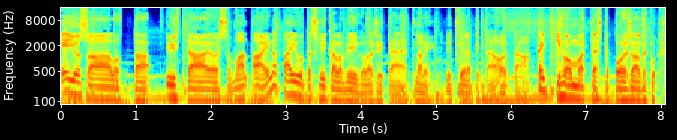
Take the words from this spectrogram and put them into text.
ei osaa aloittaa yhtä ajoissa, vaan aina tajuu tässä vikalla viikolla sitä, että no niin, nyt vielä pitää hoitaa kaikki hommat tästä pois alta, kun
